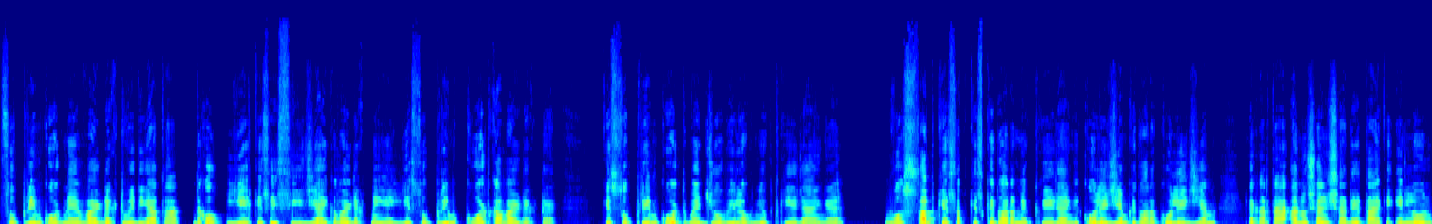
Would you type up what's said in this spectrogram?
सुप्रीम कोर्ट ने वर्डिक्ट भी दिया था। देखो, ये किसी सीजीआई का वर्डिक्ट नहीं है, ये सुप्रीम कोर्ट का वर्डिक्ट है। कि सुप्रीम कोर्ट में जो भी लोग नियुक्त किए जाएँगे, वो सब के सब किसके द्वारा नियुक्त किए जाएँगे? कोलेजियम के द्वारा। कोलेजियम क्या करता है? अनुशंसा देता है कि इन लोगों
